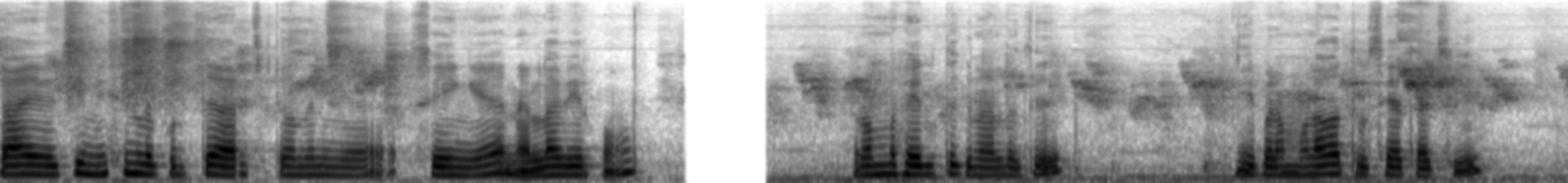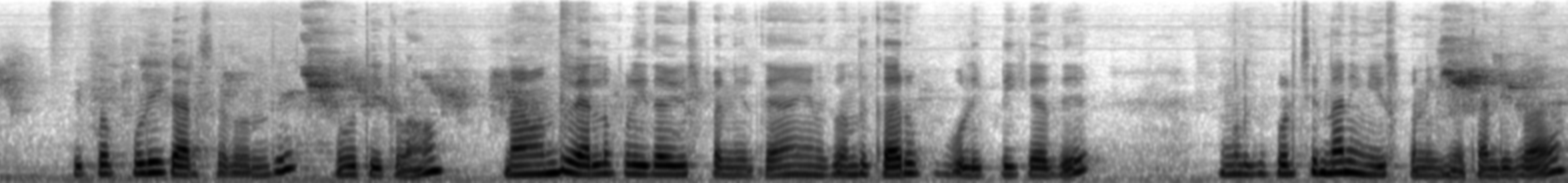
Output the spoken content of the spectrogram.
காய வச்சு மிஷினில் கொடுத்து அரைச்சிட்டு வந்து நீங்கள் செய்யுங்க. நல்லாவே இருக்கும். ரொம்ப ஹெல்த்துக்கு நல்லது. இப்போ நம்ம மிளகாத்தூள் சேர்த்தாச்சு. இப்போ புளி கரைசல் வந்து ஊற்றிக்கலாம். நான் வந்து வெள்ளை புளி தான் யூஸ் பண்ணியிருக்கேன். எனக்கு வந்து கருப்பு புளி பிடிக்காது. உங்களுக்கு பிடிச்சிருந்தா நீங்கள் யூஸ் பண்ணிக்கங்க கண்டிப்பாக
